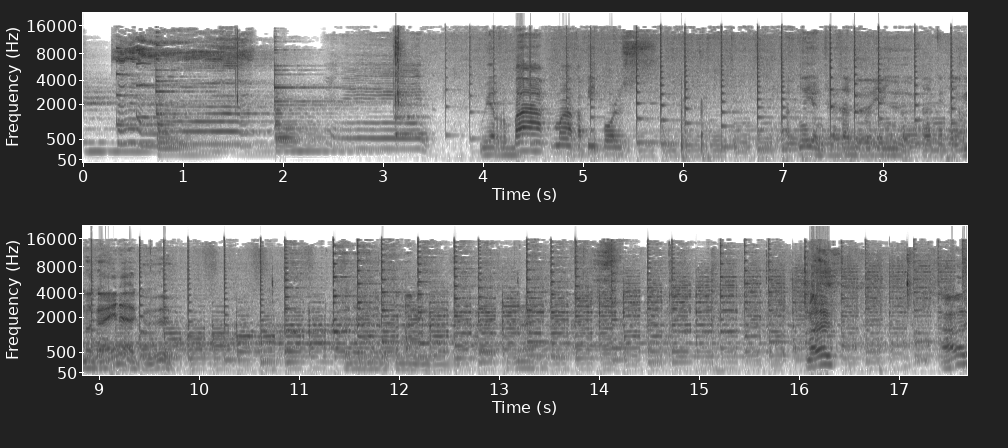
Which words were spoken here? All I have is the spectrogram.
We're back mga ka-peoples. At ngayon, sinasabi ko sabi ko Kumagaya na. Ito na yung niluto namin. Ay! Ay!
